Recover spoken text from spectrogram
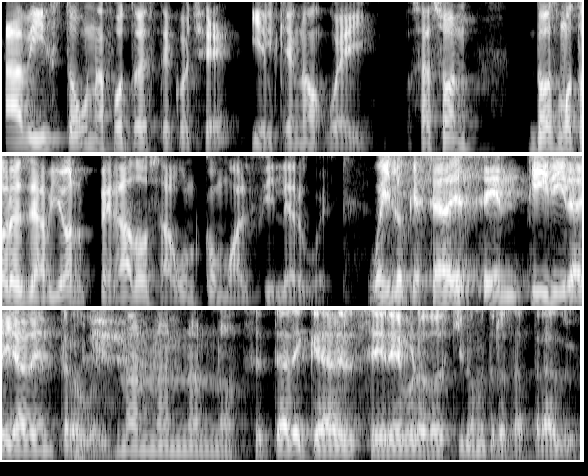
ha visto una foto de este coche y el que no, güey. O sea, son dos motores de avión pegados aún como alfiler, güey. Güey, lo que se ha de sentir ir ahí adentro, güey. No, no, no, no. Se te ha de quedar el cerebro dos kilómetros atrás, güey.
